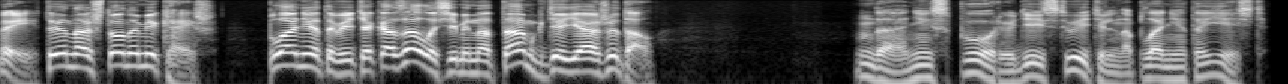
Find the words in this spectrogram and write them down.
Эй, ты на что намекаешь? Планета ведь оказалась именно там, где я ожидал. Да, не спорю, действительно, планета есть.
